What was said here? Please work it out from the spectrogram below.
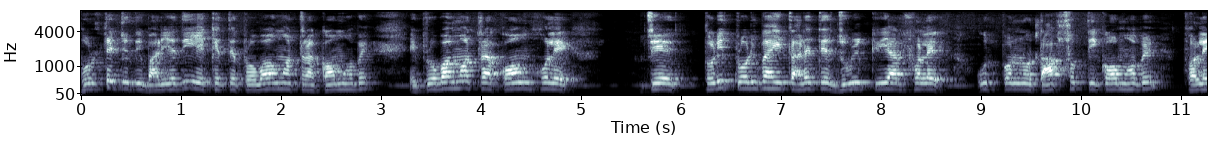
ভোল্টেজ যদি বাড়িয়ে দিই, এক্ষেত্রে প্রবাহ মাত্রা কম হবে। এই প্রবাহ মাত্রা কম হলে যে তড়িৎ পরিবাহী তারেতে জুল ক্রিয়ার ফলে উৎপন্ন তাপ শক্তি কম হবে, ফলে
